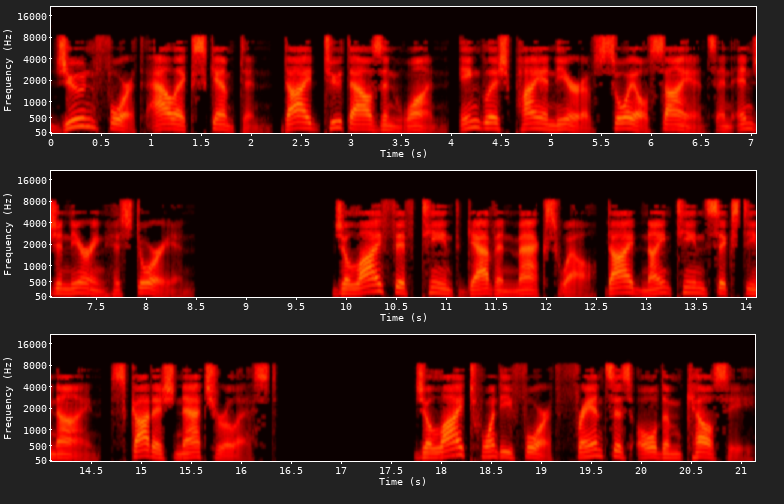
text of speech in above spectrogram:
June 4 Alex Skempton died 2001, English pioneer of soil science and engineering historian. July 15 Gavin Maxwell died 1969, Scottish naturalist. July 24 Frances Oldham Kelsey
